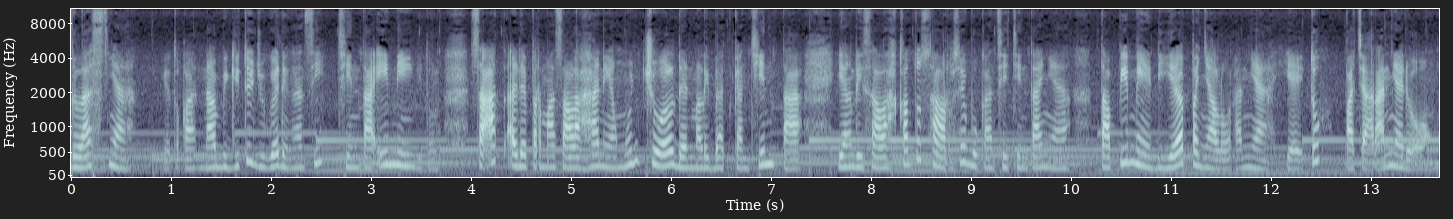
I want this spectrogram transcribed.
gelasnya gitu kan. Nah, begitu juga dengan si cinta ini gitu loh. Saat ada permasalahan yang muncul dan melibatkan cinta, yang disalahkan tuh seharusnya bukan si cintanya, tapi media penyalurannya, yaitu pacarannya dong.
